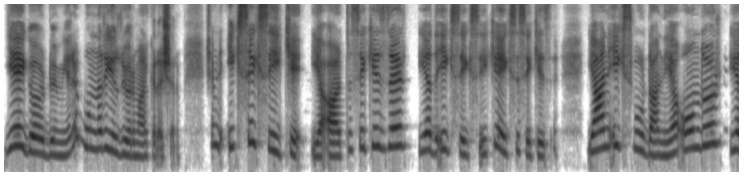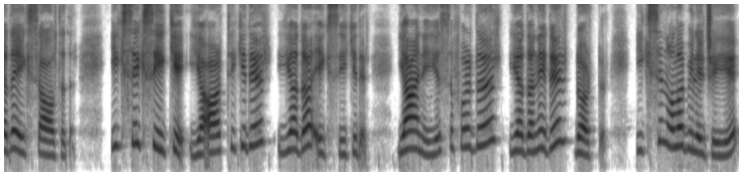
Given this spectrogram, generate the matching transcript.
y gördüğüm yere bunları yazıyorum arkadaşlarım. Şimdi x eksi 2 ya artı 8'dir ya da x eksi 2 eksi 8'dir. Yani x buradan ya 10'dur ya da eksi 6'dır x eksi 2 ya artı 2'dir ya da eksi 2'dir. Yani ya sıfırdır ya da nedir? 4'tür. X'in alabileceği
